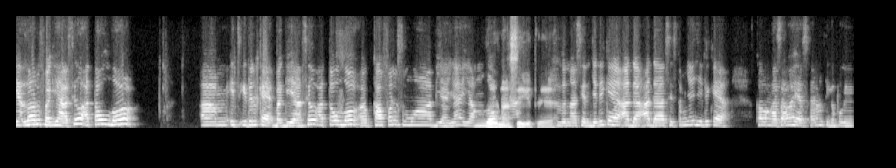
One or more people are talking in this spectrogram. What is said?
ya lo harus bagi hasil atau lo um, it's either kayak bagi hasil atau lo uh, cover semua biaya yang lo lunasi gitu ya. lunasin. Jadi kayak ada ada sistemnya jadi kayak kalau nggak salah ya sekarang 35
